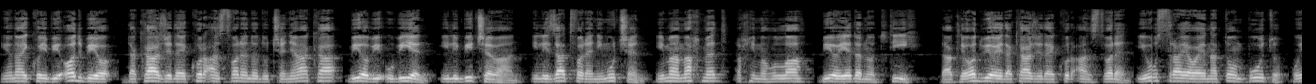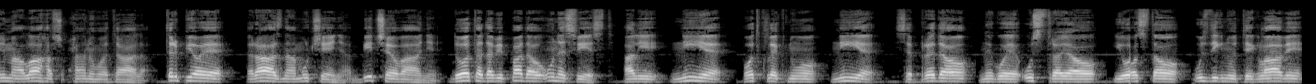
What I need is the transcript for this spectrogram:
I onaj koji bi odbio da kaže da je Kur'an stvoren od učenjaka, bio bi ubijen ili bičevan ili zatvoren i mučen. Imam Ahmed, rahimahullah, bio jedan od tih. Dakle, odbio je da kaže da je Kur'an stvoren i ustrajao je na tom putu u ima Allaha subhanahu wa ta'ala. Trpio je razna mučenja, bičevanje, dota da bi padao u nesvijest, ali nije potkleknuo, nije se predao, nego je ustrajao i ostao uzdignute glave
